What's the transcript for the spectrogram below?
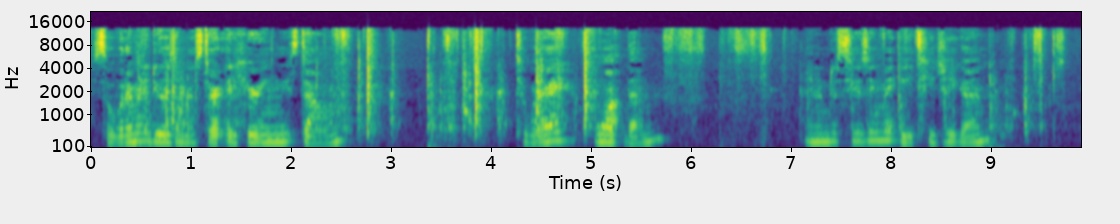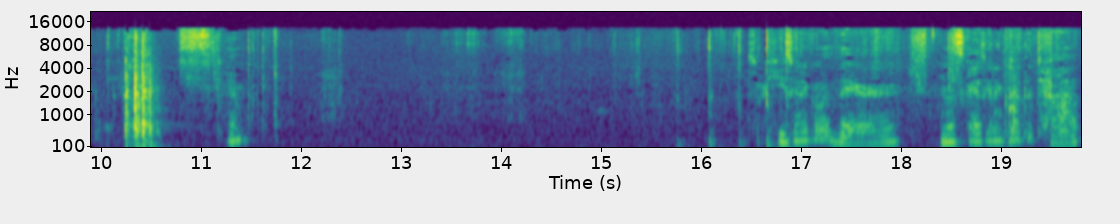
So what I'm going to do is I'm going to start adhering these down to where I want them. And I'm just using my ATG gun. Okay. He's going to go there, and this guy's going to go at the top.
